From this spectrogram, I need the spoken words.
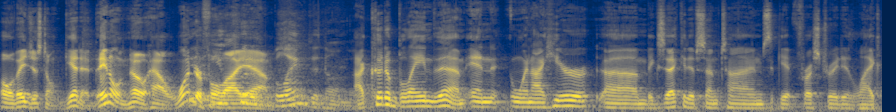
"Oh, they just don't get it. They don't know how wonderful yeah, I am." blamed it on them. I could have blamed them. And when I hear um, executives sometimes get frustrated, like,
